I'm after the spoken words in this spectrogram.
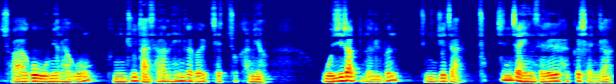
좌고 우면하고 분주다사한 행각을 재촉하며 오지랖 넓은 중재자, 촉진자 행세를 할 것이 아니라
